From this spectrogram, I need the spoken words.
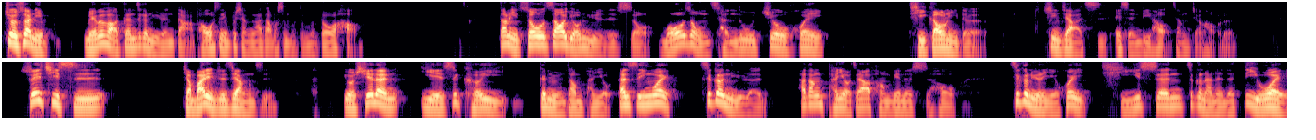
就算你没办法跟这个女人打炮，或是你不想跟她打炮，什么什么都好，当你周遭有女人的时候，某种程度就会提高你的性价值。SMB 好，这样讲好了。所以其实讲白点就是这样子，有些人也是可以。跟女人当朋友，但是因为这个女人，他当朋友在他旁边的时候，这个女人也会提升这个男人的地位，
